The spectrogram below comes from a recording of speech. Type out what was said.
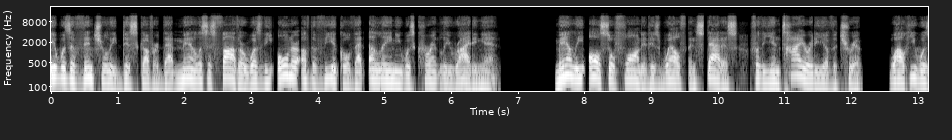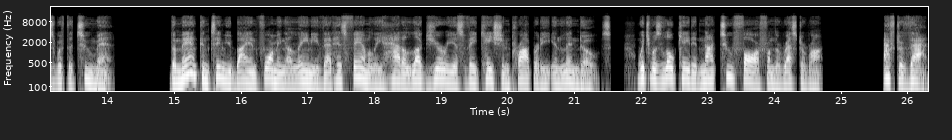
It was eventually discovered that Manolis's father was the owner of the vehicle that Eleni was currently riding in. Manley also flaunted his wealth and status for the entirety of the trip, while he was with the two men. The man continued by informing Eleni that his family had a luxurious vacation property in Lindos, which was located not too far from the restaurant. After that,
